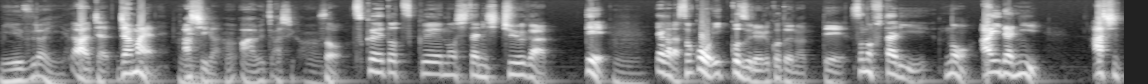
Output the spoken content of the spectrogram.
見えづらいんや。あじゃあ邪魔やね。うん。足が、あめっちゃ足が。そう。机と机の下に支柱があってうん。だからそこを1個ずれることによってその2人の間に足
